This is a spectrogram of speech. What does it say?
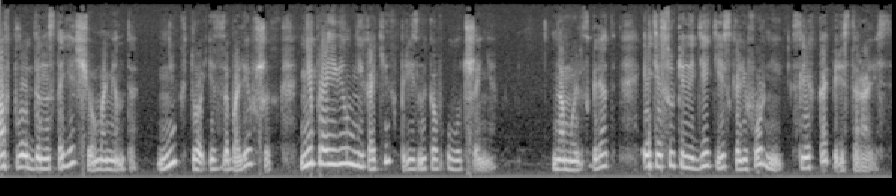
А вплоть до настоящего момента никто из заболевших не проявил никаких признаков улучшения. На мой взгляд, эти сукины дети из Калифорнии слегка перестарались.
